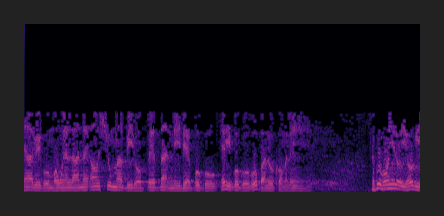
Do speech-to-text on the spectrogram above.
ရားတွေကိုမဝင်လာနိုင်အောင်ရှုမှတ်ပြီးတော့ပယ်တတ်နေတဲ့ပုဂ္ဂိုလ်အဲ့ဒီပုဂ္ဂိုလ်ကိုဘာလို့ခေါ်မလဲအခုဘုန်းကြီးတို့ယောဂီ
